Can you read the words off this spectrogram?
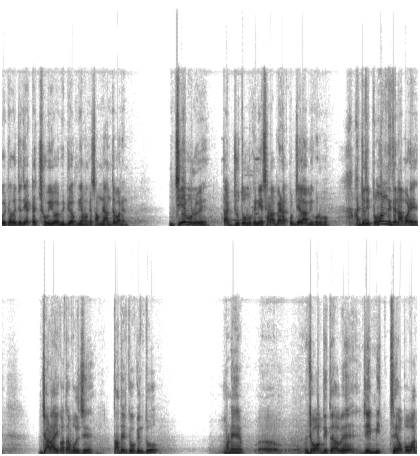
বৈঠকে যদি একটা ছবি বা ভিডিও আপনি আমাকে সামনে আনতে পারেন, যে বলবে তার জুতো মুখে নিয়ে সারা ব্যারাকপুর জেলা আমি করব আর যদি প্রমাণ দিতে না পারে, যারা এই কথা বলছে, তাদেরকেও কিন্তু মানে জবাব দিতে হবে যে মিথ্যে অপবাদ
